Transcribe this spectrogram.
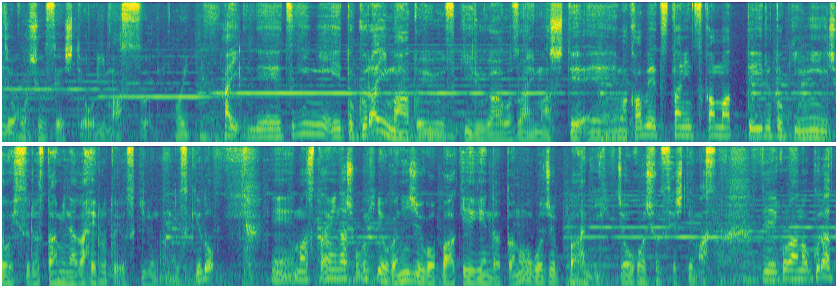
ー情報修正しております。はい。はい、で次に、えーと、クライマーというスキルがございまして、えーまあ、壁ツタに捕まっている時に消費するスタミナが減るというスキルなんですけど、えーまあ、スタミナ消費量が25%軽減だったのを50%に情報修正しています。でこれはあのクラッ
